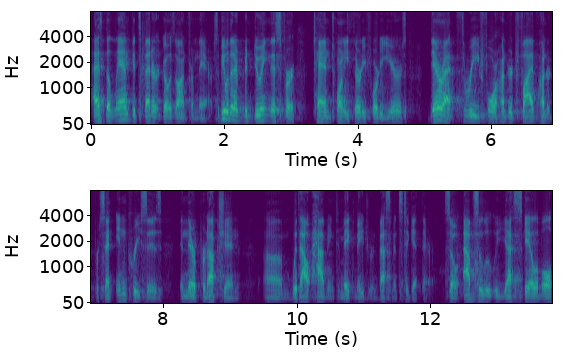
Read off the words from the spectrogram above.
As the land gets better, it goes on from there. So people that have been doing this for 10, 20, 30, 40 years, they're at 3, 400, 500% increases in their production um, without having to make major investments to get there. So absolutely, yes, scalable.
